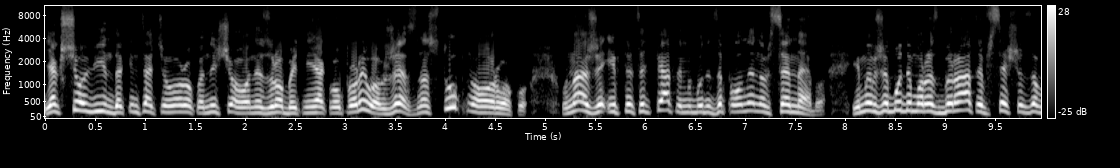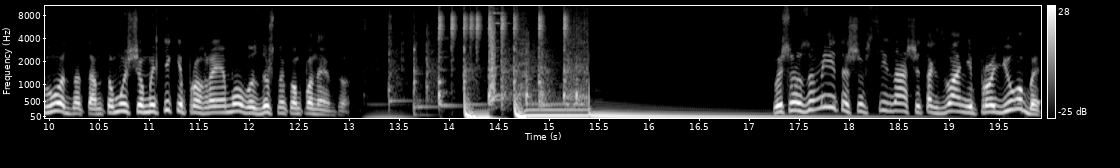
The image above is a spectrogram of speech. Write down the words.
Якщо він до кінця цього року нічого не зробить ніякого прориву, вже з наступного року у нас вже і в 35-му буде заполонено все небо. І ми вже будемо розбирати все, що завгодно там, тому що ми тільки програємо воздушну компоненту. Ви ж розумієте, що всі наші так звані пройоби,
